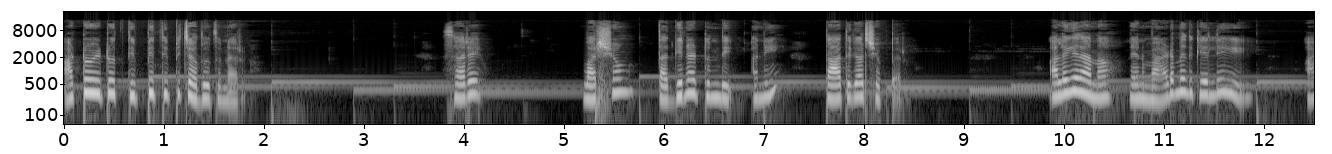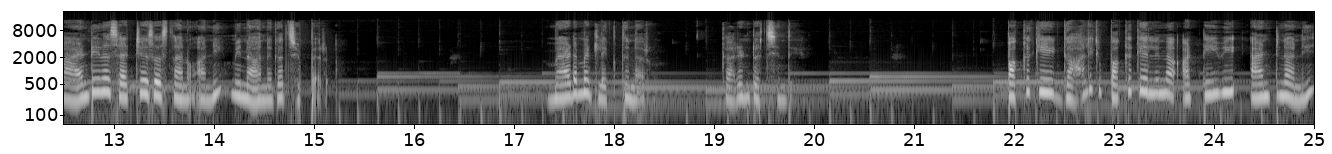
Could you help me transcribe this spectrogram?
అటు ఇటు తిప్పి తిప్పి చదువుతున్నారు. సరే వర్షం తగ్గినట్టుంది అని తాతగారు చెప్పారు. అలాగే నాన్న నేను మేడ మీదకి వెళ్ళి ఆ యాంటీనా సెట్ చేసేస్తాను అని మీ నాన్నగారు చెప్పారు. మేడం ఎట్లు ఎక్కుతున్నారు? కరెంట్ వచ్చింది. పక్కకి గాలికి పక్కకి వెళ్ళిన ఆ టీవీ యాంటీనాని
